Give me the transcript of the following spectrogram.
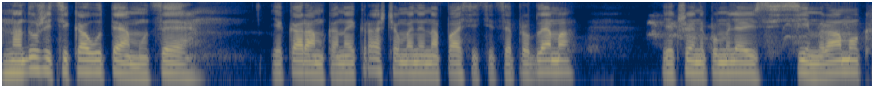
на дуже цікаву тему. Це яка рамка найкраща в мене на пасіці. Це проблема. Якщо я не помиляюсь, 7 рамок.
